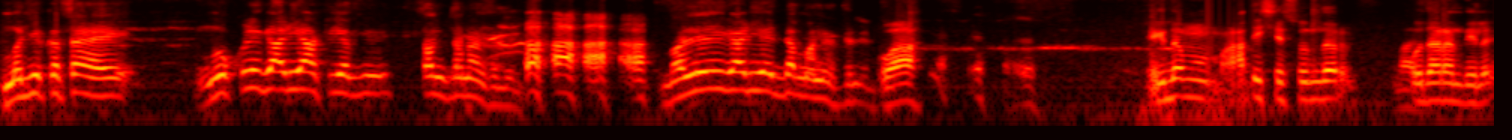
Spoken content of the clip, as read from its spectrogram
म्हणजे कसं आहे मोकळी गाडी असली आपली संतना भरलेली गाडी एकदम मनात वा. एकदम अतिशय सुंदर उदाहरण दिलंय.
